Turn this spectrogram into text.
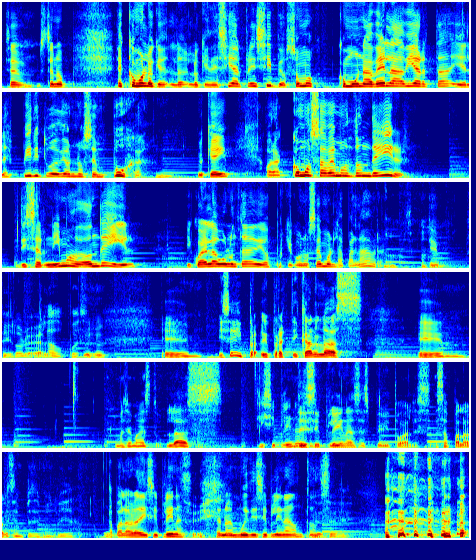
O sea, usted no, es como lo que, lo, lo que decía al principio, somos como una vela abierta y el Espíritu de Dios nos empuja. Mm. Ahora, ¿cómo sabemos dónde ir? Discernimos de dónde ir y cuál es la voluntad de Dios porque conocemos la palabra. ah, sí, lo revelado, pues. Ujú. Eh, y sí, y pra- y practicar las. eh, ¿Cómo se llama esto? Las ¿Disciplina? disciplinas espirituales. Esa palabra siempre se me olvida. la palabra disciplina. Sí. Usted no es muy disciplinado entonces.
